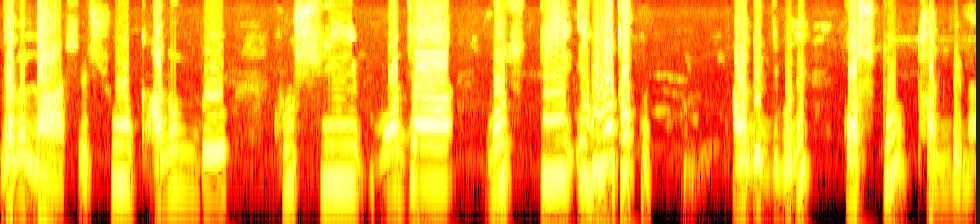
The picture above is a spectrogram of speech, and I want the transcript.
যেন না আসে। সুখ, আনন্দ, খুশি, মজা, মস্তি, এগুলো থাকুক। আমাদের জীবনে কষ্ট থাকবে না।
